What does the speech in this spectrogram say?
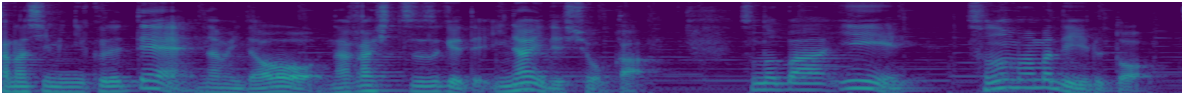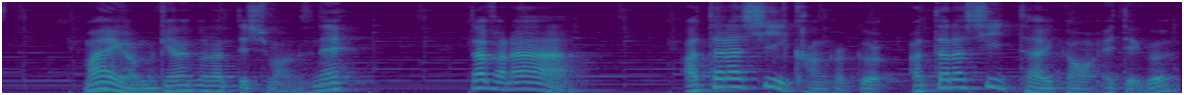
悲しみに暮れて涙を流し続けていないでしょうか？その場合、そのままでいると前が向けなくなってしまうんですね。だから、新しい感覚、新しい体感を得ていく、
